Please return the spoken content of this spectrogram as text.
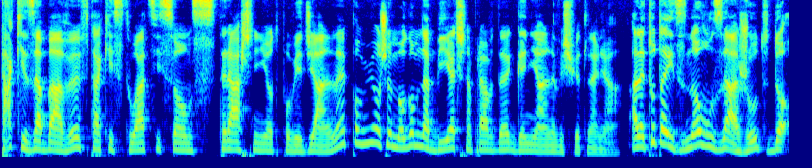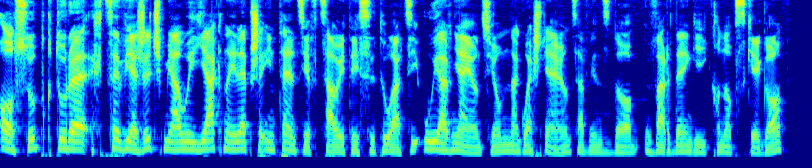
takie zabawy w takiej sytuacji są strasznie nieodpowiedzialne, pomimo, że mogą nabijać naprawdę genialne wyświetlenia. Ale tutaj znowu zarzut do osób, które chcę wierzyć miały jak najlepsze intencje w całej tej sytuacji, ujawniając ją, nagłaśniając, a więc do Wardęgi i Konopskiego,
